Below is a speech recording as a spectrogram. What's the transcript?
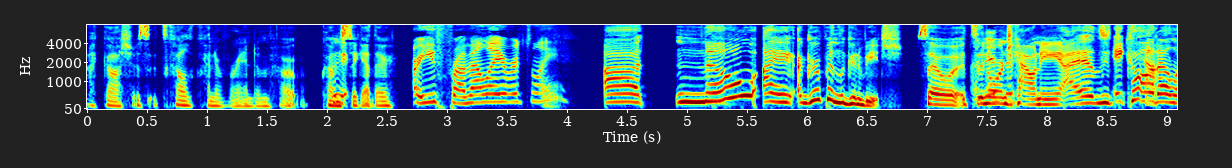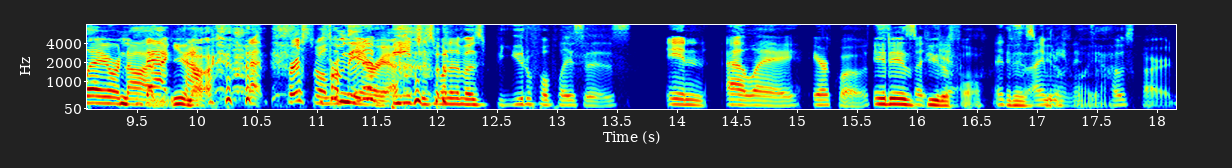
ah, gosh, it's, it's all kind of random how it comes Okay. together. Are you from LA originally? Uh, no, I, I grew up in Laguna Beach, so it's in Orange County. I It call it. LA or not, you know. That- first of all, From the area. Beach is one of the most beautiful places in LA. Air quotes. It is But beautiful. It it's- is I mean, it's yeah. a postcard.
